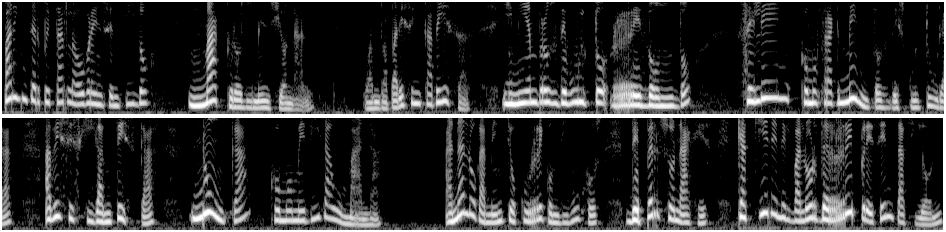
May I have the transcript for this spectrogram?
para interpretar la obra en sentido macrodimensional. Cuando aparecen cabezas y miembros de bulto redondo, se leen como fragmentos de esculturas, a veces gigantescas, nunca como medida humana. Análogamente ocurre con dibujos de personajes que adquieren el valor de representación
